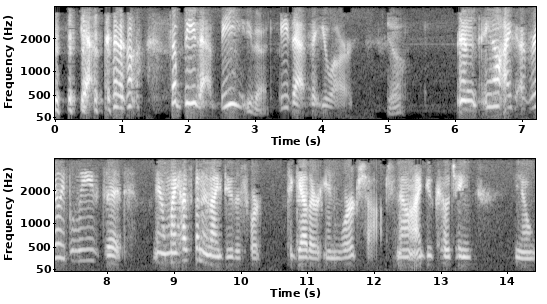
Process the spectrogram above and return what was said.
Yes. so be that. Be be that. be that that you are. Yeah. And you know, I, I really believe that you know my husband and I do this work together in workshops. Now I do coaching, you know,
